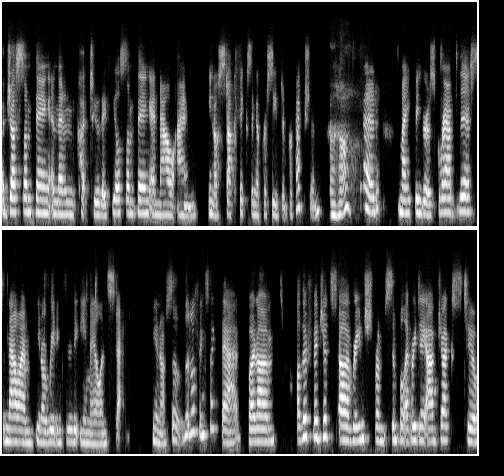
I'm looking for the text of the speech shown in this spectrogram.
adjust something and then cut to they feel something and now I'm, you know, stuck fixing a perceived imperfection. Uh-huh. Instead, my fingers grabbed this and now i'm you know reading through the email instead you know so little things like that. But um other fidgets uh, range from simple everyday objects to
